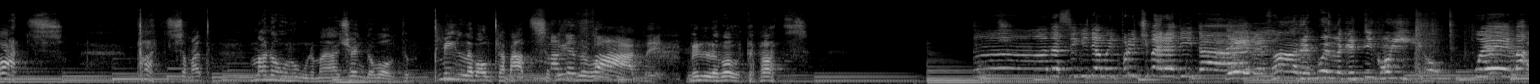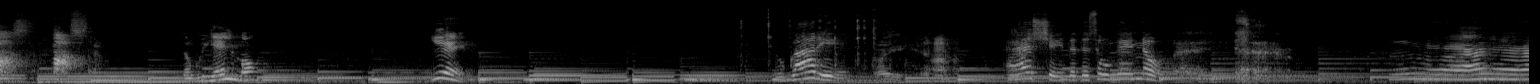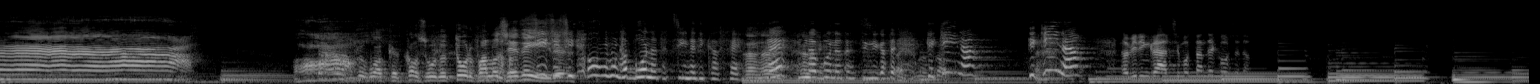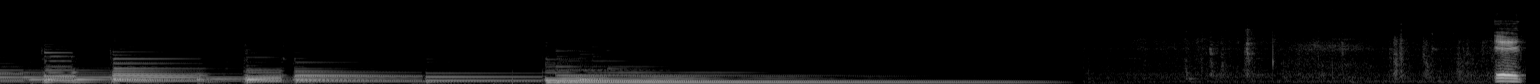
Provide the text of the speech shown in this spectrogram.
pazzo, pazzo, ma, ma non una, ma cento volte, mille volte pazzo. Ma che mille fate? Volte, mille volte pazzo. Ah, adesso chiediamo il principe eredita. Deve fare quello che dico io. Uè, ma... Basta, basta. Don Guglielmo? Vieni. Lugari, eh, scendete, sono che no. Apri qualche cosa, oh, dottore, fallo Sì, sedere. sì, sì, oh, una buona tazzina di caffè, Ah, eh? ah. Una buona tazzina di caffè. Chechina? Chechina? No, vi ringrazio, ho tante cose da... E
